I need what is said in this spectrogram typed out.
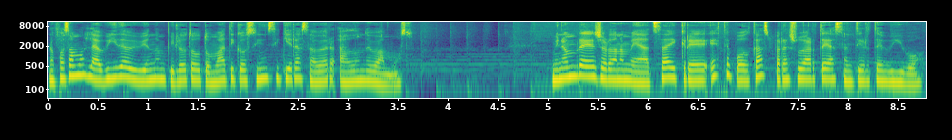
Nos pasamos la vida viviendo en piloto automático sin siquiera saber a dónde vamos. Mi nombre es Jordana Meazza y creé este podcast para ayudarte a sentirte vivo,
